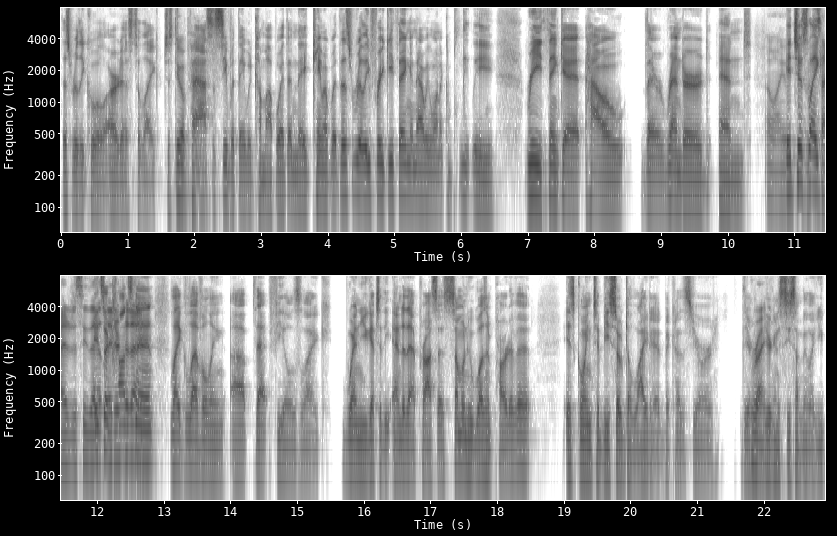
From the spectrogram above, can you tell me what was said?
this really cool artist, to like just do, a pass to see what they would come up with, and they came up with this really freaky thing, and now we want to completely rethink it, how they're rendered, and Oh, I- it just like excited to see that It's a later today. constant like leveling up that feels like when you get to the end of that process, someone who wasn't part of it is going to be so delighted because you're you're, Right. you're going to see something like you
